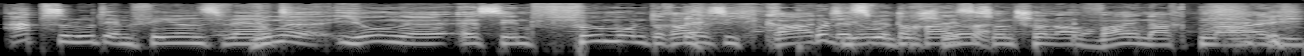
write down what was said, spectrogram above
Absolut empfehlenswert. Junge, Junge, es sind 35 Grad Und es hier wird noch heißer. Uns schon auf Weihnachten ein.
